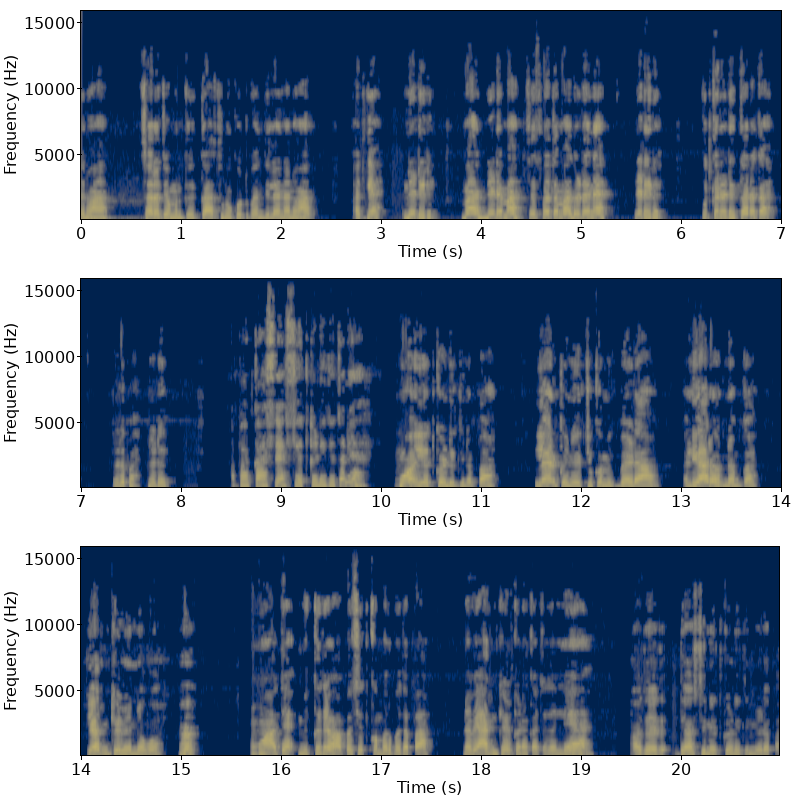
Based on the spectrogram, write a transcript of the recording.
ಏನೋ ಸರೋಜಮ್ಮನ ಕೈ ಕಾಸುನು ಕೊಟ್ಟು ಬಂದಿಲ್ಲ ನಾನು. ಅದಕ್ಕೆ ನಡೀರಿ ಮಾ ನಡೆಮ್ಮ ಸಸ್ಪತಮ್ಮ ದುಡನೆ ನಡೀರಿ ಕುತ್ಕ ನಡಿ ಕರಕ ನಡಪ್ಪ ನಡಿ. ಅಪ್ಪ ಕಾಸು ಜಾಸ್ತಿ ಎತ್ಕೊಂಡಿದ್ದೆ ತಾನೆ ಹ್ಞೂ ಎತ್ಕೊಂಡಿದ್ದೀನಪ್ಪ. ಏನು ಕಣ್ಣು ಹೆಚ್ಚು ಬೇಡ. ಅಲ್ಲಿ ಯಾರು ಅವ್ರು ನಮ್ಗೆ? ಯಾರನ್ನ ಕೇಳೋಣ ನಾವು? ಹಾಂ? ಹ್ಞೂ ಅದೇ ಮಿಕ್ಕದೆ ವಾಪಸ್ ಎತ್ಕೊಂಡ್ಬರ್ಬೋದಪ್ಪ ನಾವು ಯಾರನ್ನ ಕೇಳ್ಕೊಳಕತ್ತದಲ್ಲಿ ಅದೇ ಅದೇ ಜಾಸ್ತಿ ಎತ್ಕೊಂಡಿದ್ದೀನಿ ನಡಪ್ಪ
